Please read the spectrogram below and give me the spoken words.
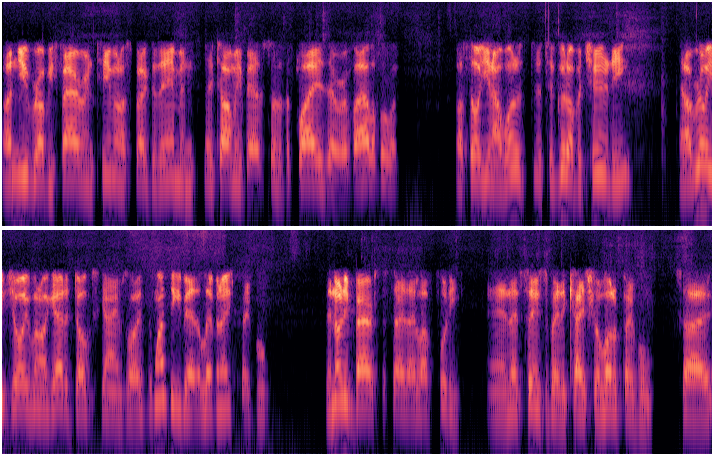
I knew Robbie Farah and Tim, and I spoke to them, and they told me about sort of the players that were available. And I thought, you know, what it's a good opportunity, and I really enjoy when I go to Dogs games. Like the one thing about the Lebanese people, they're not embarrassed to say they love footy, and that seems to be the case for a lot of people. So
